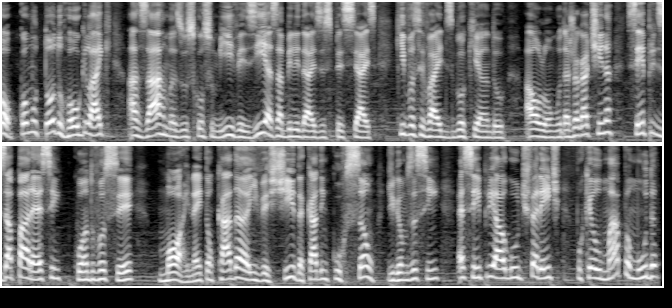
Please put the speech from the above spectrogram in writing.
Bom, como todo roguelike, as armas, os consumíveis e as habilidades especiais que você vai desbloqueando ao longo da jogatina sempre desaparecem quando você morre, né? Então cada investida, cada incursão, digamos assim, é sempre algo diferente, porque o mapa muda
